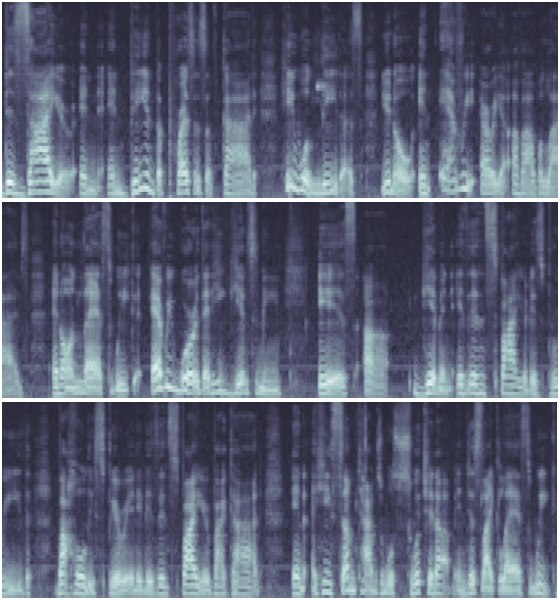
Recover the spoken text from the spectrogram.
desire and, and be in the presence of God, He will lead us, you know, in every area of our lives. And on last week, every word that He gives me is uh, given is inspired is breathed by holy spirit. It is inspired by god. And he sometimes will switch it up. And just like last week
